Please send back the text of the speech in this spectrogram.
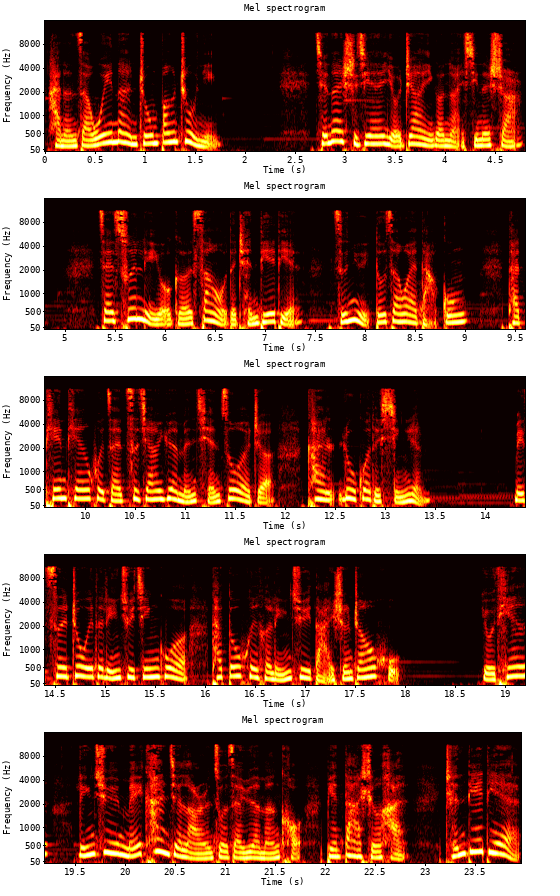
还能在危难中帮助你。前段时间有这样一个暖心的事儿，在村里有个丧偶的陈爹爹，子女都在外打工，他天天会在自家院门前坐着看路过的行人。每次周围的邻居经过，他都会和邻居打一声招呼。有天，邻居没看见老人坐在院门口，便大声喊：“陈爹爹，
